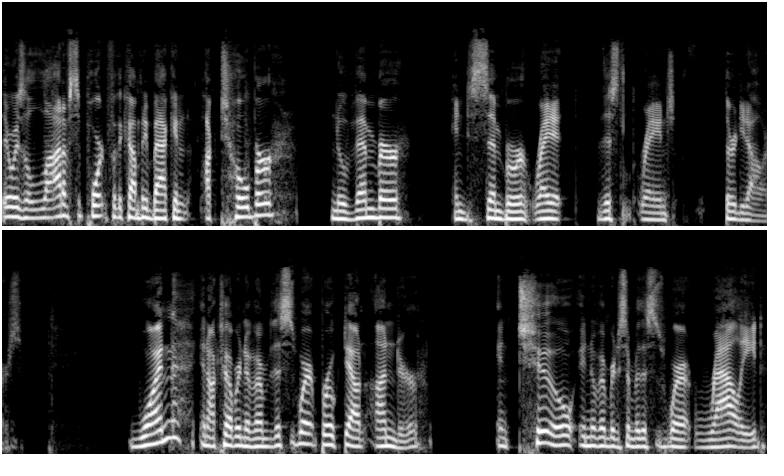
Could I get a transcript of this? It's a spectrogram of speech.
There was a lot of support for the company back in October, November, and December, right at this range, $30. One, in October, November, this is where it broke down under. And two, in November, December, this is where it rallied.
